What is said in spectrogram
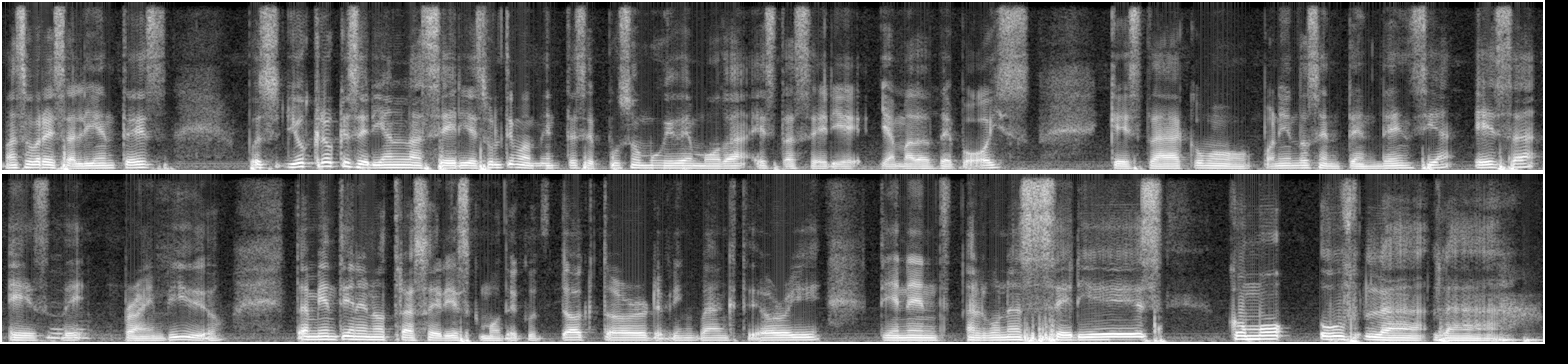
más sobresalientes pues yo creo que serían las series. Últimamente se puso muy de moda esta serie llamada The Voice, que está como poniéndose en tendencia. Esa es de Prime Video. También tienen otras series como The Good Doctor, The Big Bang Theory. Tienen algunas series como uf, la, la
